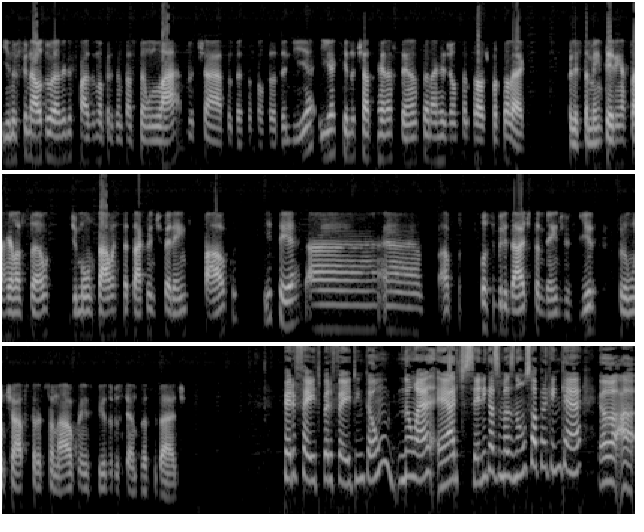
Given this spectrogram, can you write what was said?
e no final do ano eles fazem uma apresentação lá no Teatro da Estação Cidadania e aqui no Teatro Renascença, na região central de Porto Alegre. Para eles também terem essa relação de montar um espetáculo em diferentes palcos e ter a, a, a possibilidade também de vir para um teatro tradicional conhecido do centro da cidade. Perfeito, perfeito. Então, não é, é artes cênicas, mas não só para quem quer uh, uh,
